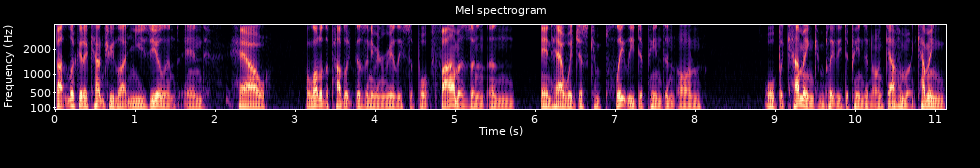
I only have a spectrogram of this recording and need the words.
But look at a country like New Zealand and how a lot of the public doesn't even really support farmers and, and, and how we're just completely dependent on, or becoming completely dependent on government, coming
